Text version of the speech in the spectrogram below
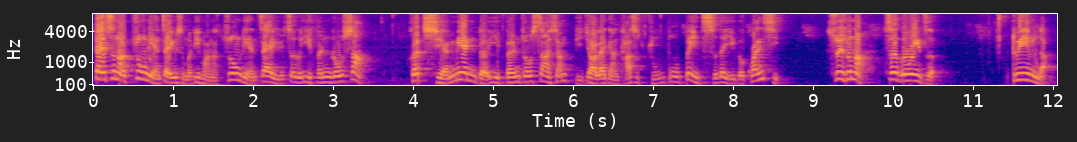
但是呢，重点在于什么地方呢？重点在于这个一分钟上。和前面的一分钟上相比较来讲，它是逐步背驰的一个关系，所以说呢，这个位置对应的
